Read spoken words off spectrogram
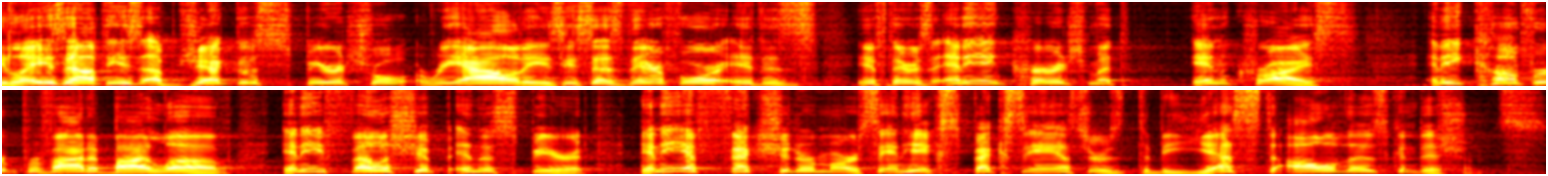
He lays out these objective spiritual realities. He says, therefore, it is if there is any encouragement in Christ, any comfort provided by love, any fellowship in the Spirit, any affection or mercy, and he expects the answer to be yes to all of those conditions.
